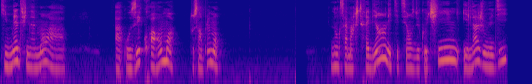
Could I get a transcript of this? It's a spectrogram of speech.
qui m'aident finalement à oser croire en moi, tout simplement. Donc ça marche très bien, les petites séances de coaching, et là je me dis,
